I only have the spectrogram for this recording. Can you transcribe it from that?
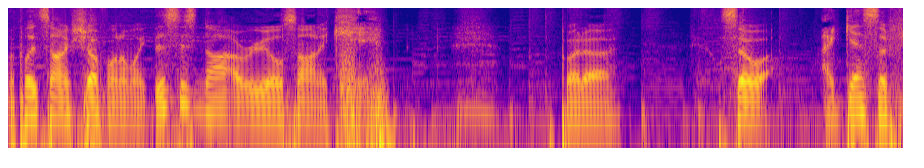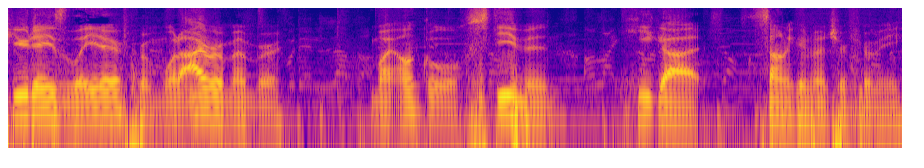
I played Sonic Shuffle and I'm like, this is not a real Sonic game. but, uh, so I guess a few days later, from what I remember, my uncle Steven, he got Sonic Adventure for me.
